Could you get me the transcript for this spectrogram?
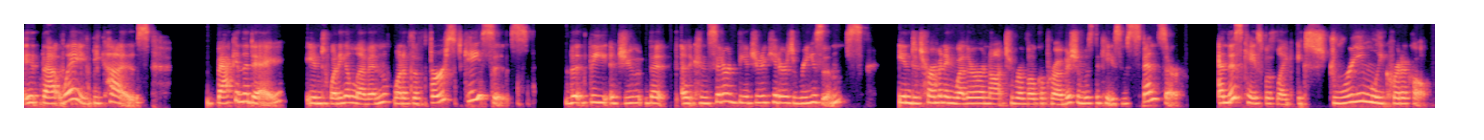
it that way because back in the day, in 2011, one of the first cases that the adju- that uh, considered the adjudicator's reasons in determining whether or not to revoke a prohibition was the case of Spencer. And this case was like extremely critical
